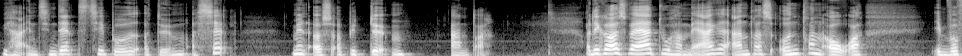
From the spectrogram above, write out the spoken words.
Vi har en tendens til både at dømme os selv, men også at bedømme andre. Og det kan også være, at du har mærket andres undren over, jamen, hvor,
